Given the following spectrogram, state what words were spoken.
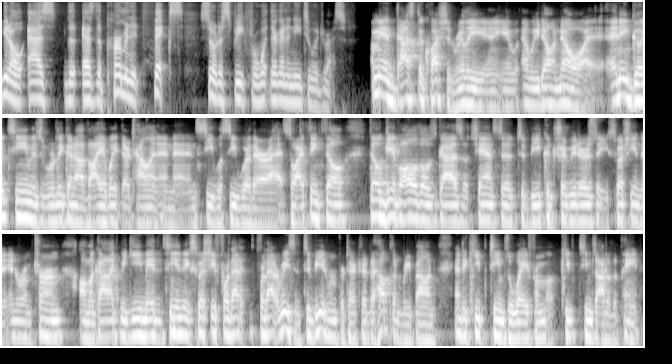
you know, as the as the permanent fix, so to speak, for what they're going to need to address. I mean, that's the question, really, and, and we don't know. Any good team is really going to evaluate their talent and and see we'll see where they're at. So I think they'll they'll give all of those guys a chance to, to be contributors, especially in the interim term. Um, a guy like McGee made the team, especially for that for that reason, to be a rim protector, to help them rebound, and to keep teams away from keep teams out of the paint.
